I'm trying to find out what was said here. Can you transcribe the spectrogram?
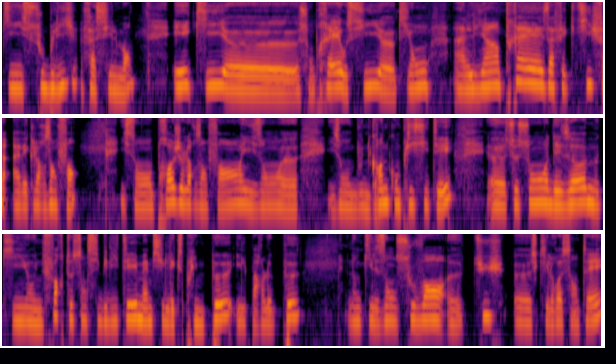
qui s'oublient facilement et qui sont prêts aussi, qui ont un lien très affectif avec leurs enfants. Ils sont proches de leurs enfants, ils ont, ils ont une grande complicité. Euh, ce sont des hommes qui ont une forte sensibilité, même s'ils l'expriment peu, ils parlent peu. Donc ils ont souvent euh, euh, ce qu'ils ressentaient.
